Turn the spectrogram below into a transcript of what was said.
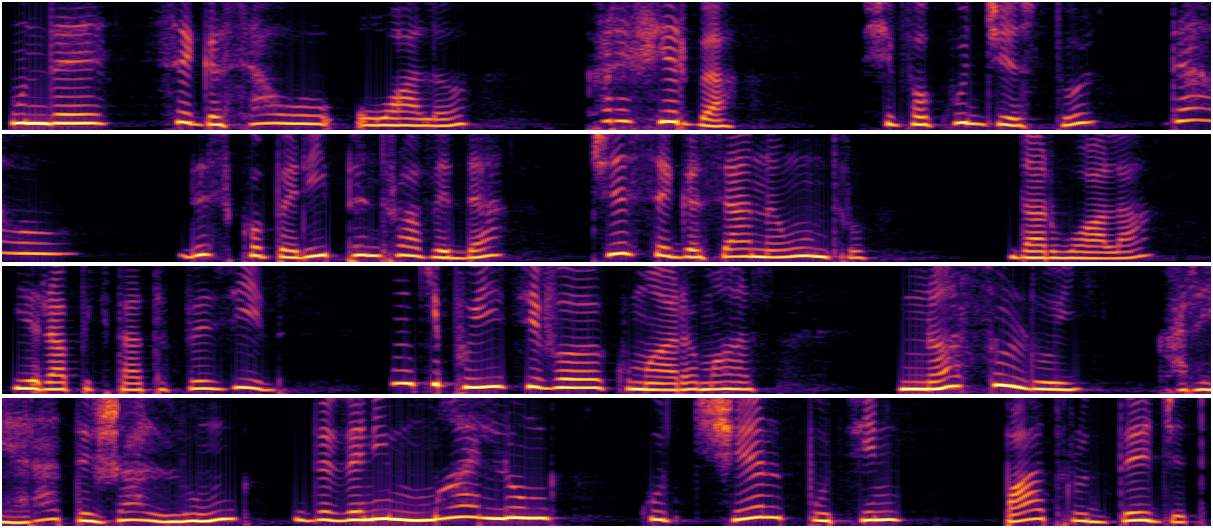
unde se găsea o oală care fierbea și făcut gestul de a o descoperi pentru a vedea ce se găsea înăuntru. Dar oala era pictată pe zid. Închipuiți-vă cum a rămas. Nasul lui, care era deja lung, deveni mai lung cu cel puțin patru degete.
